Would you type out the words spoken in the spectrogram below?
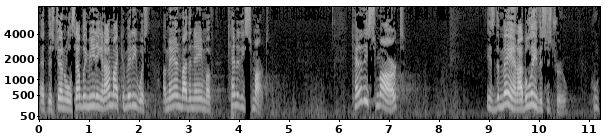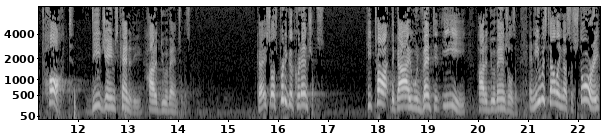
at this General Assembly meeting, and on my committee was a man by the name of Kennedy Smart. Kennedy Smart is the man, I believe this is true, who taught D. James Kennedy how to do evangelism. Okay, so it's pretty good credentials. He taught the guy who invented EE how to do evangelism. And he was telling us a story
